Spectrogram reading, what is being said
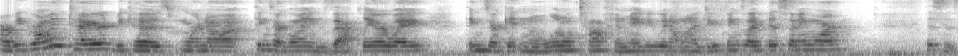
are we growing tired because we're not, things aren't going exactly our way? Things are getting a little tough and maybe we don't want to do things like this anymore? This is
